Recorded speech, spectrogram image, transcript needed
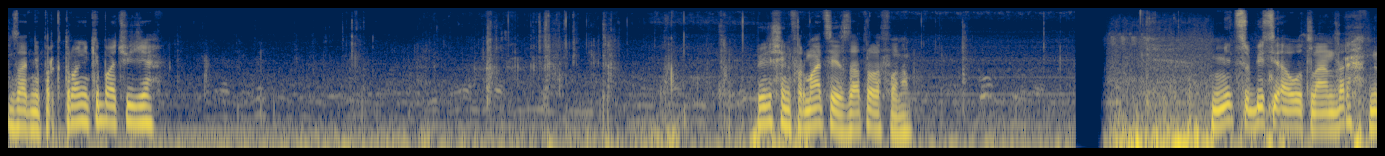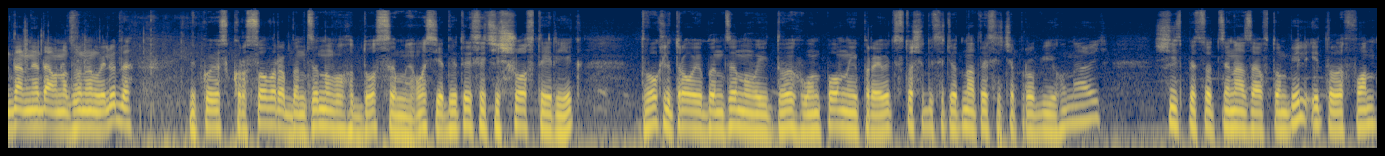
Задні парктроніки бачу є. Більше інформації за телефоном. Mitsubishi Outlander. Недавно, дзвонили люди якогось кросовера бензинового до 7. Ось є 2006 рік. Двохлітровий бензиновий двигун, повний привід, 161 тисяча пробігу навіть. 6500 ціна за автомобіль і телефон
